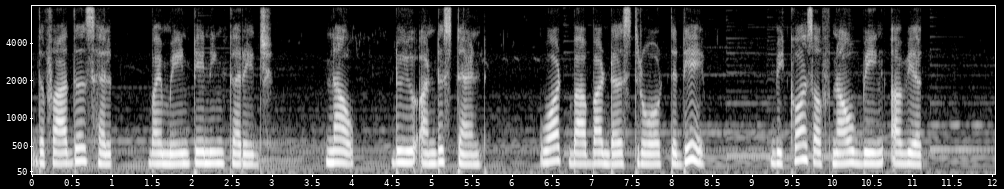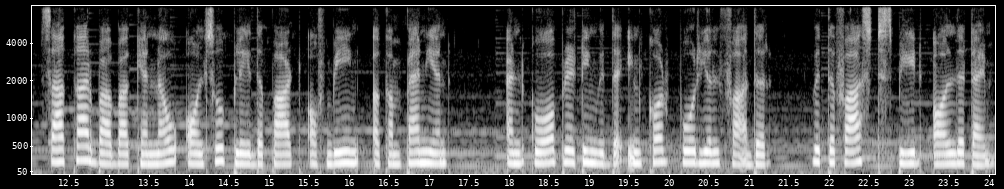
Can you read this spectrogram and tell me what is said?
the father's help by maintaining courage. Now, do you understand what Baba does throughout the day? Because of now being Avyakt, Sakar Baba can now also play the part of being a companion and cooperating with the incorporeal Father with a fast speed all the time.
